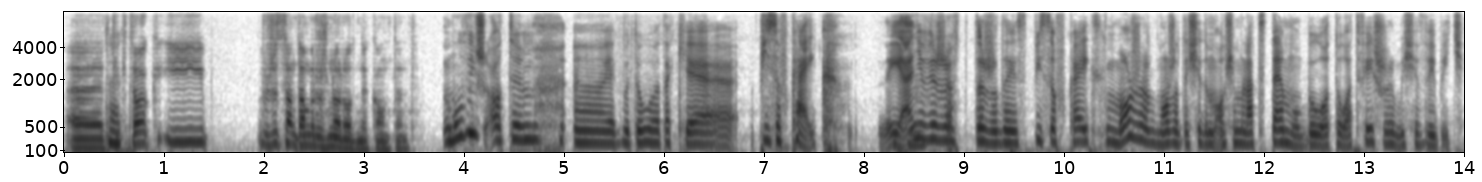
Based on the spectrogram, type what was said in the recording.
e, Tak. TikTok i wrzucam tam różnorodny content. Mówisz o tym, e, jakby to było takie piece of cake. Ja nie wierzę w to, że to jest piece of cake. Może, może te 7-8 lat temu było to łatwiejsze, żeby się wybić.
